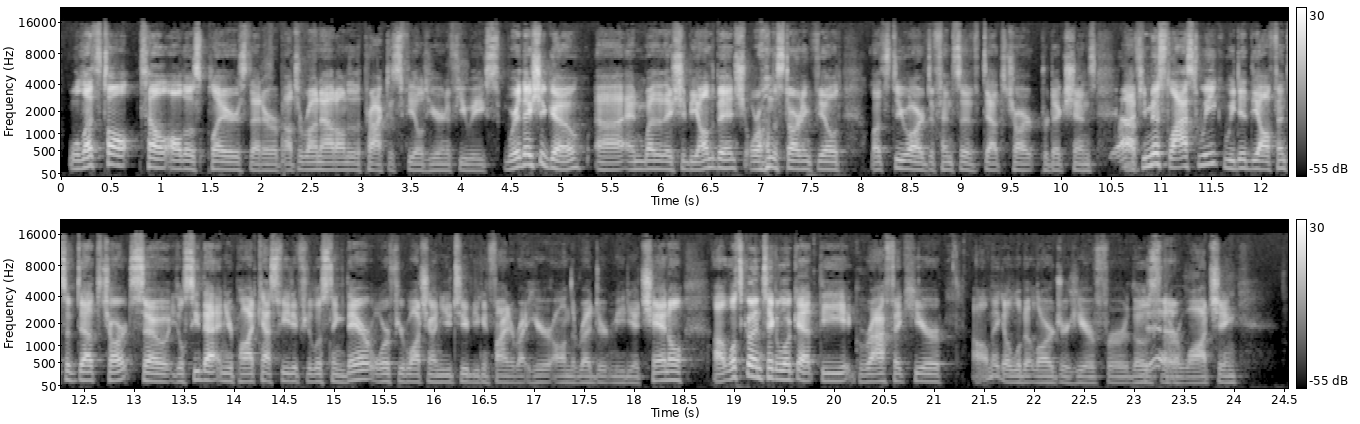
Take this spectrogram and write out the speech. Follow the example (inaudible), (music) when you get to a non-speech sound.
Well, let's tell tell all those players that are about to run out onto the practice field here in a few weeks where they should go uh, and whether they should be on the bench or (laughs) on the starting field. Let's do our defensive depth chart predictions. Yeah. Uh, if you missed last week, we did the offensive depth chart. So you'll see that in your podcast feed if you're listening there, or if you're watching on YouTube, you can find it right here on the Red Dirt Media channel. Uh, let's go ahead and take a look at the graphic here. I'll make it a little bit larger here for those yeah. that are watching.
